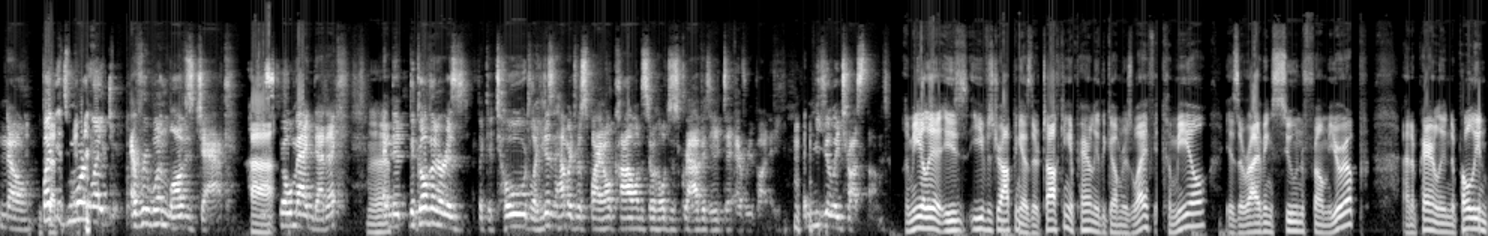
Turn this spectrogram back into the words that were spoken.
No, but it's more like everyone loves Jack. Uh, so magnetic, uh, and the, the governor is like a toad. Like he doesn't have much of a spinal column, so he'll just gravitate to everybody. Immediately trust them. Amelia is eavesdropping as they're talking. Apparently, the governor's wife, Camille, is arriving soon from Europe. And apparently, Napoleon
